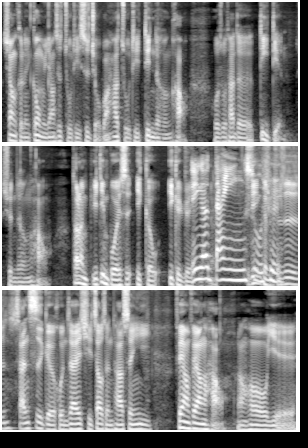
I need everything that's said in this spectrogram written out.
像可能跟我们一样是主题式酒吧，他主题定的很好，或者说他的地点选的很好。当然，一定不会是一个一个原因，一个单因素，一定可能就是三四个混在一起，造成他生意非常非常好，然后也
